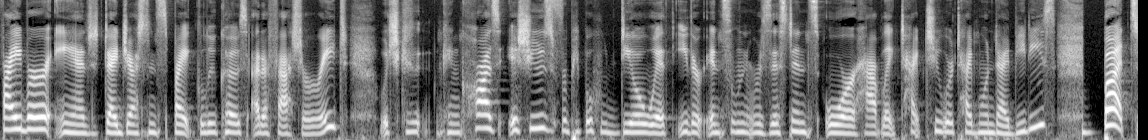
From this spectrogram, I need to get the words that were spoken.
fiber and digest and spike glucose at a faster rate, which can, can cause issues for people who deal with either insulin resistance or have like type 2 or type 1 diabetes. But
